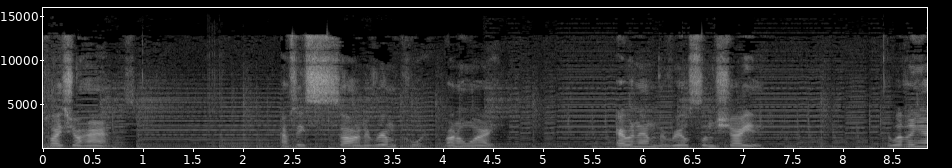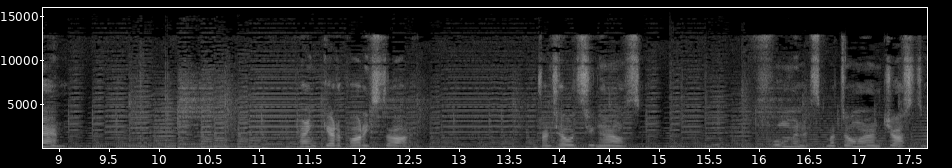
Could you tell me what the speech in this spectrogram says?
place your hands. MC Sar, the Real McCoy, Run Away. Eminem, the real Slim Shady. The Living End. Pink, Get a Party Started. Tranquility Nelson. Four Minutes, Madonna and Justin.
